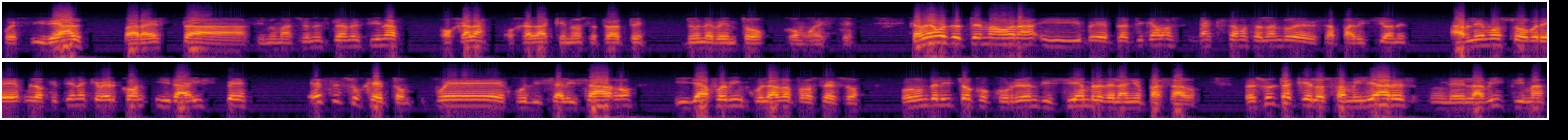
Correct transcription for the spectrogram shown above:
pues ideal para estas inhumaciones clandestinas. Ojalá, ojalá que no se trate de un evento como este. Cambiamos de tema ahora y eh, platicamos, ya que estamos hablando de desapariciones, hablemos sobre lo que tiene que ver con Iraíspe. Ese sujeto fue judicializado y ya fue vinculado a proceso por un delito que ocurrió en diciembre del año pasado. Resulta que los familiares de la víctima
